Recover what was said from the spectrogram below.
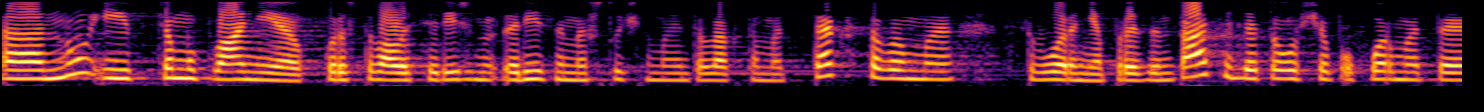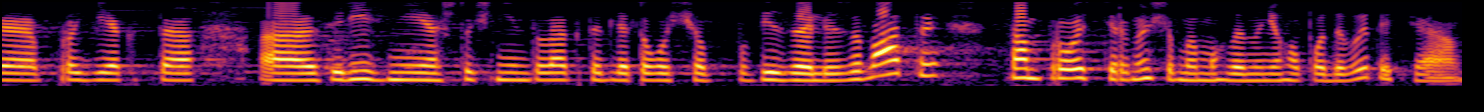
Е, Ну і в цьому плані користувалися різн- різними штучними інтелектами текстовими, створення презентацій для того, щоб оформити проєкт, різні штучні інтелекти для того, щоб візуалізувати сам простір, ну щоб ми могли на нього подивитися,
